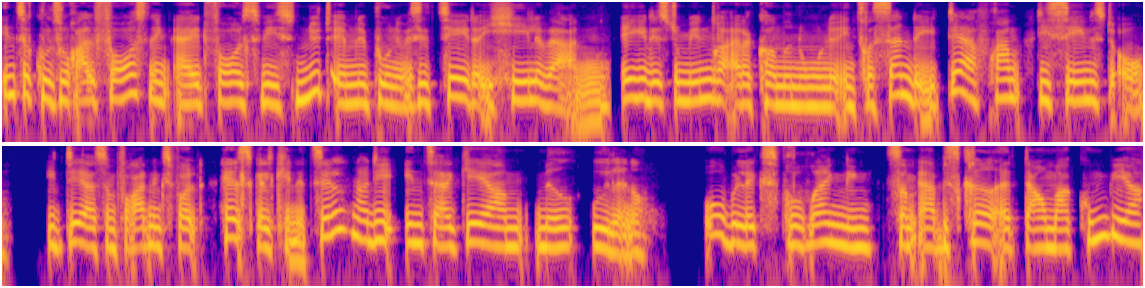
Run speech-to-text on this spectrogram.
Interkulturel forskning er et forholdsvis nyt emne på universiteter i hele verden. Ikke desto mindre er der kommet nogle interessante idéer frem de seneste år. Idéer, som forretningsfolk helst skal kende til, når de interagerer med udlandet. Obelix forvrængning, som er beskrevet af Dagmar Kumbier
